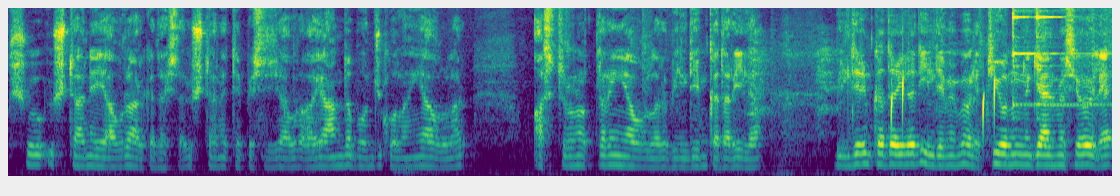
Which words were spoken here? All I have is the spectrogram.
şu üç tane yavru arkadaşlar, üç tane tepesiz yavru, ayağında boncuk olan yavrular, astronotların yavruları bildiğim kadarıyla. Bildiğim kadarıyla değil demem öyle. Tio'nun gelmesi öyle.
